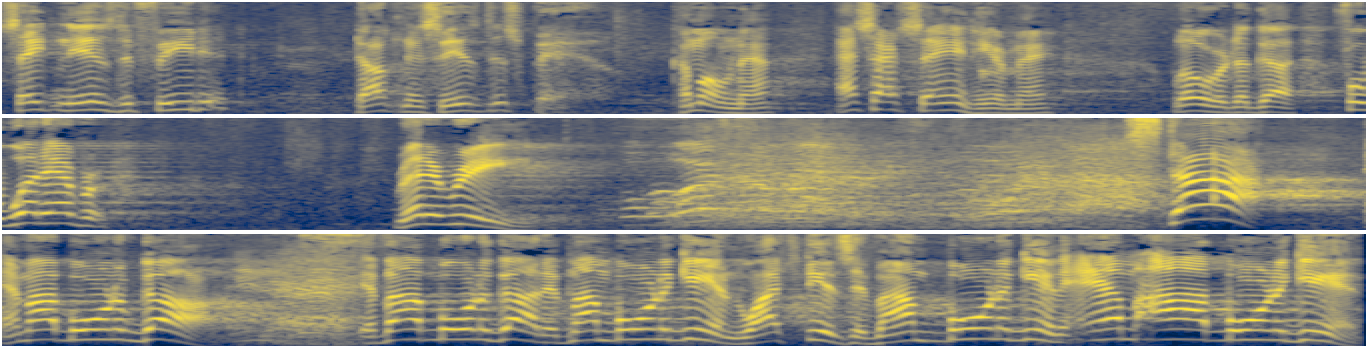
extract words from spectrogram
Satan is defeated. Darkness is dispelled. Come on now. That's our saying here, man. Glory to God. For whatever. Ready, read. Stop. Am I born of God? Yes. If I'm born of God, if I'm born again, watch this. If I'm born again, am I born again?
